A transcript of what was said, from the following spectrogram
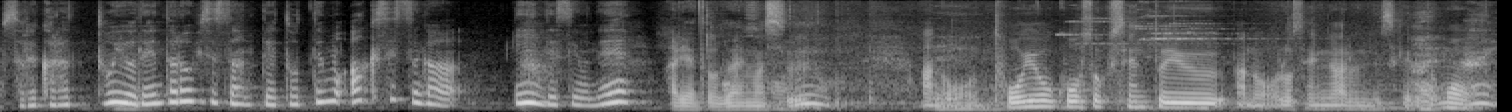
それから東洋デンタルオフィスさんってとってもアクセスがいいんですよね。ありがとうございます。あの東洋高速線というあの路線があるんですけれども、はい、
